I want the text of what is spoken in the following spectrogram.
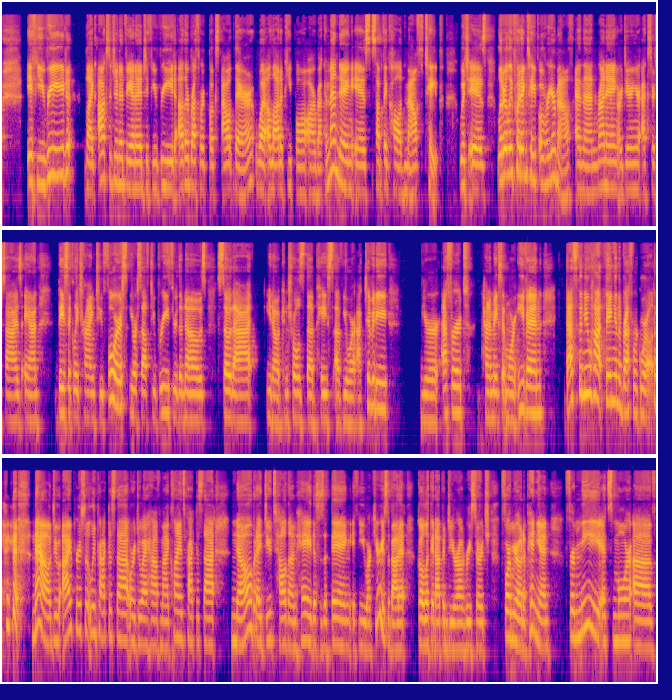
if you read like Oxygen Advantage, if you read other breathwork books out there, what a lot of people are recommending is something called mouth tape, which is literally putting tape over your mouth and then running or during your exercise and basically trying to force yourself to breathe through the nose so that you know it controls the pace of your activity your effort kind of makes it more even. That's the new hot thing in the breathwork world. now, do I personally practice that or do I have my clients practice that? No, but I do tell them, hey, this is a thing. If you are curious about it, go look it up and do your own research, form your own opinion. For me, it's more of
